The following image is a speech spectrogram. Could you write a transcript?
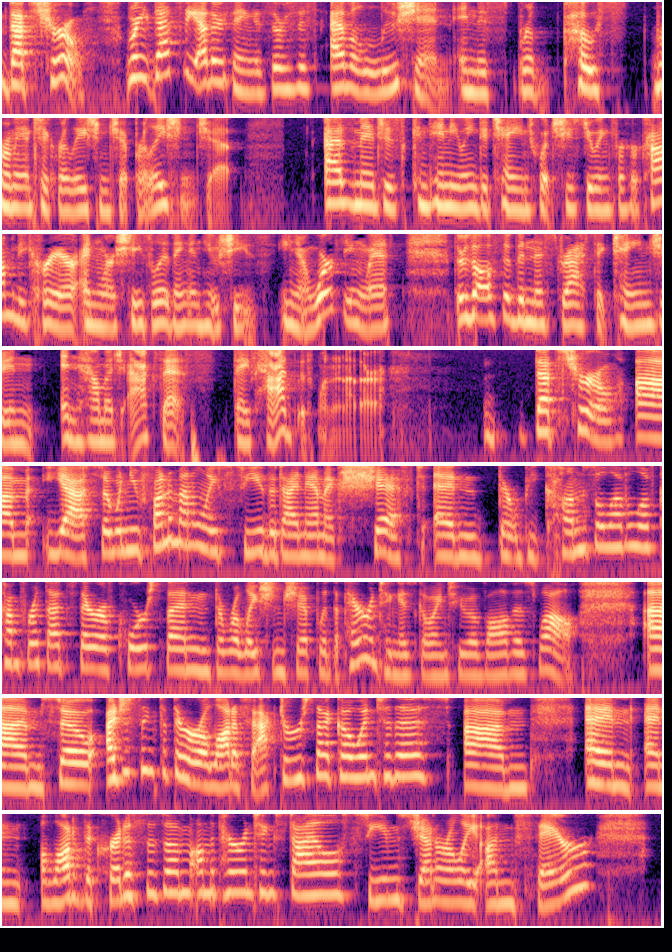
That's true. Right. That's the other thing is there's this evolution in this re- post romantic relationship relationship. As Midge is continuing to change what she's doing for her comedy career and where she's living and who she's, you know, working with, there's also been this drastic change in in how much access they've had with one another. That's true. Um, yeah, so when you fundamentally see the dynamic shift and there becomes a level of comfort that's there, of course, then the relationship with the parenting is going to evolve as well. Um, so I just think that there are a lot of factors that go into this. Um, and and a lot of the criticism on the parenting style seems generally unfair.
